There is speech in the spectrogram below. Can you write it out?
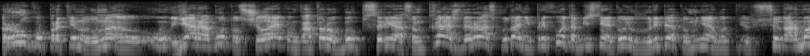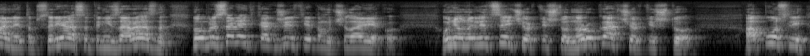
руку протянул. Я работал с человеком, у которого был псориаз. Он каждый раз, куда ни приходит, объясняет, ой, ребята, у меня вот все нормально, это псориаз, это не заразно. Но вы представляете, как жить этому человеку? У него на лице черти что, на руках черти что. А после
